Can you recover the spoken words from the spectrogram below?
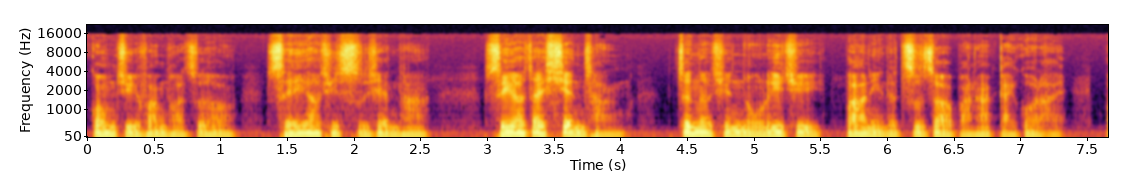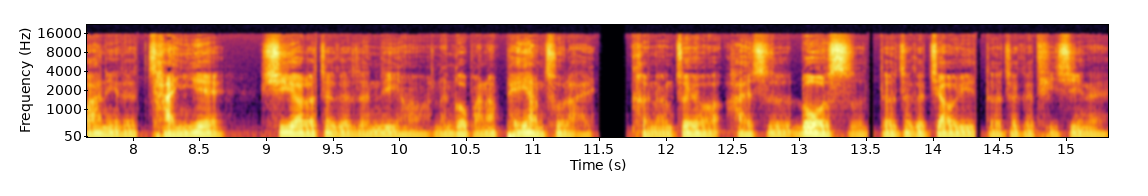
工具方法之后，谁要去实现它？谁要在现场真的去努力去把你的制造把它改过来，把你的产业需要的这个人力哈，能够把它培养出来？可能最后还是落实的这个教育的这个体系呢？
